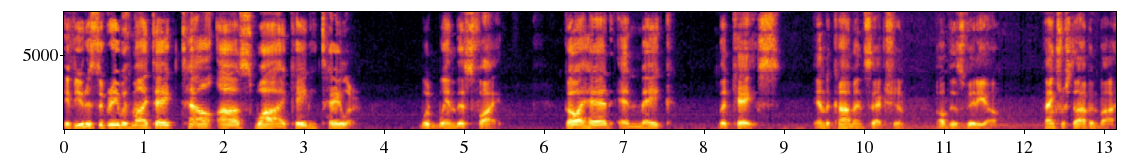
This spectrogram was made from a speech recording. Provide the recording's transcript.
If you disagree with my take, tell us why Katie Taylor would win this fight. Go ahead and make the case in the comment section of this video. Thanks for stopping by.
